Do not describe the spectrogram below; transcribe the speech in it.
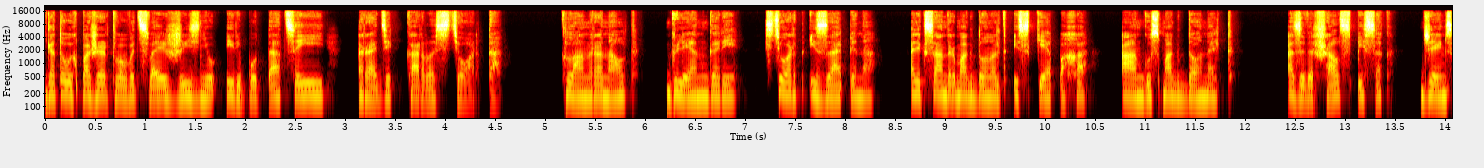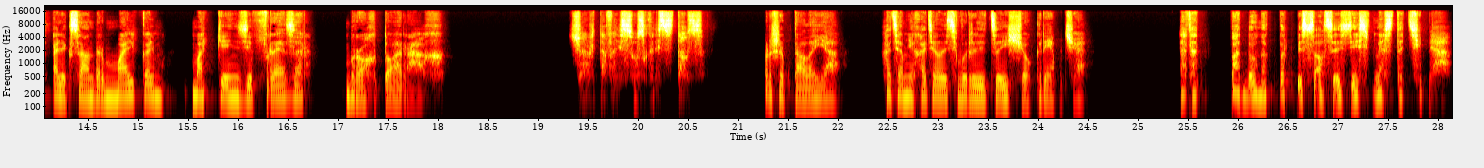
готовых пожертвовать своей жизнью и репутацией ради Карла Стюарта. Клан Роналд, Гленгари, Стюарт из Апина, Александр Макдональд из Кепаха, Ангус Макдональд. А завершал список Джеймс Александр Малькольм, Маккензи Фрезер, Брох Туарах. «Чёртов Иисус Христос!» — прошептала я, хотя мне хотелось выразиться еще крепче. «Этот подонок подписался здесь вместо тебя».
